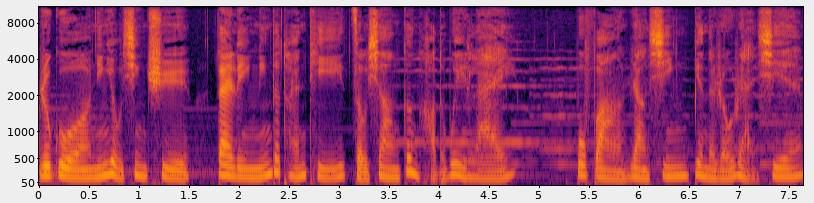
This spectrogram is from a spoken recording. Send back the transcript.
如果您有兴趣带领您的团体走向更好的未来，不妨让心变得柔软些，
